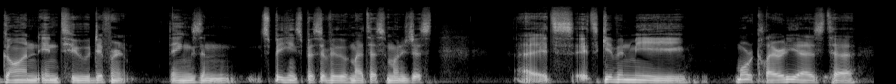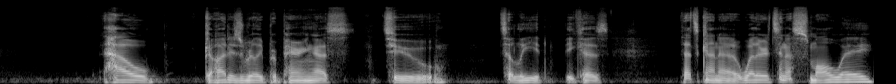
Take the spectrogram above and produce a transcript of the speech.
gone into different things and speaking specifically with my testimony just uh, it's it's given me more clarity as to how God is really preparing us to to lead because that's kind of whether it's in a small way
